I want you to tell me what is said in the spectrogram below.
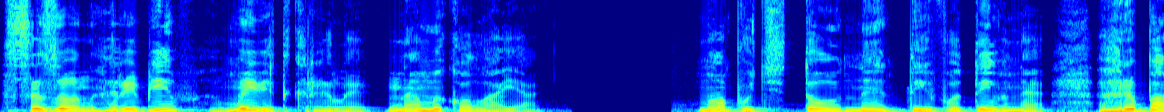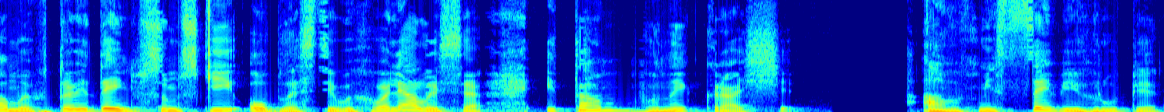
Сезон грибів ми відкрили на Миколая. Мабуть, то не диво дивне, грибами в той день в Сумській області вихвалялися, і там вони кращі. А в місцевій групі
